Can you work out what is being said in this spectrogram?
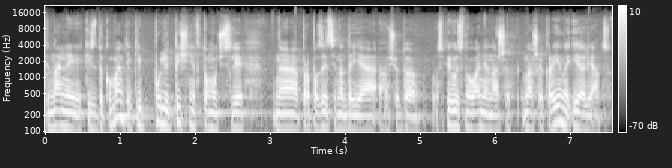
фінальний якийсь документ, який політичні, в тому числі е, пропозиції надає щодо співіснування наших нашої країни і альянсу.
